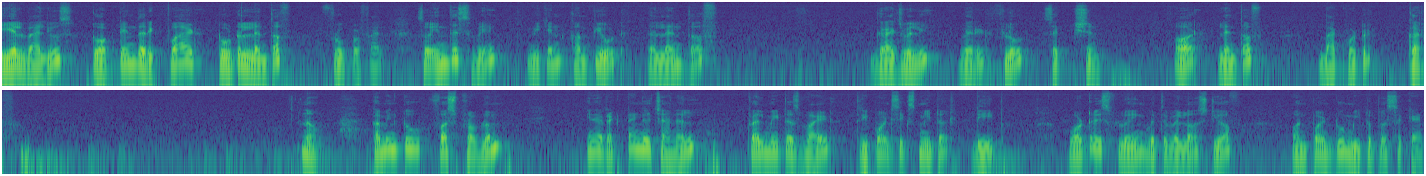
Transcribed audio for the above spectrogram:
dl values to obtain the required total length of flow profile. So in this way we can compute the length of gradually varied flow section or length of backwater curve. Now coming to first problem in a rectangle channel 12 meters wide 3.6 meter deep water is flowing with a velocity of 1.2 meter per second.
